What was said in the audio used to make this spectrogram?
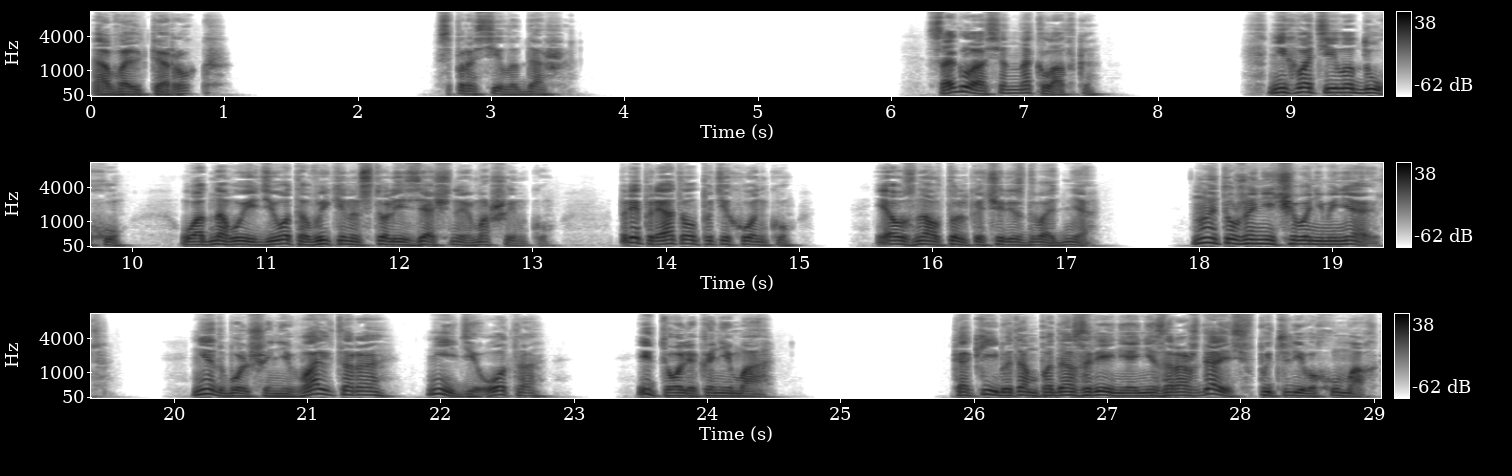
А Вольтерок? — спросила Даша. Согласен, накладка. Не хватило духу у одного идиота выкинуть столь изящную машинку. Припрятал потихоньку. Я узнал только через два дня. Но это уже ничего не меняет. Нет больше ни Вальтера, ни идиота, и Толика нема. Какие бы там подозрения ни зарождались в пытливых умах,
